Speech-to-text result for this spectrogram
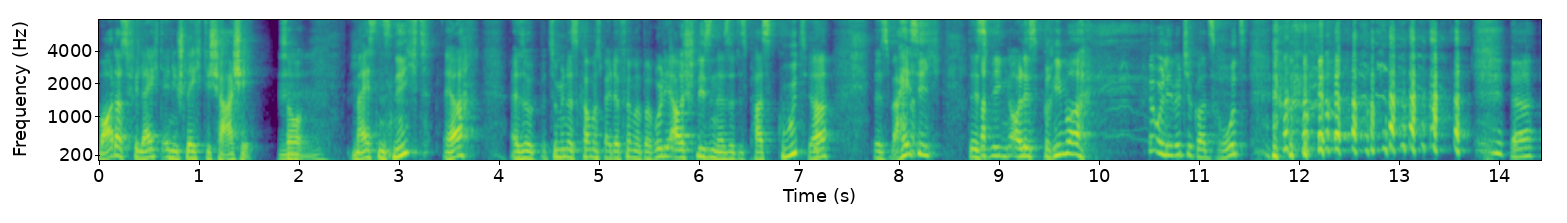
War das vielleicht eine schlechte Charge? So, meistens nicht, ja. Also zumindest kann man es bei der Firma Barulli ausschließen, also das passt gut, ja. Das weiß ich, deswegen alles prima. Uli wird schon ganz rot. ja,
